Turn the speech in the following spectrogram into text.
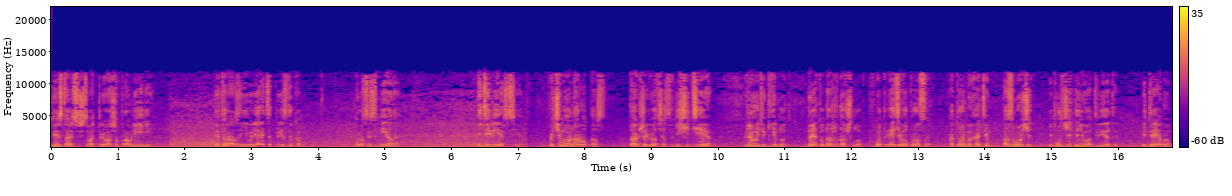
перестали существовать при вашем правлении? Это разве не является признаком госизмены и диверсии? Почему народ нас так живет сейчас в нищете? Люди гибнут, до этого даже дошло. Вот эти вопросы, которые мы хотим озвучить и получить на него ответы. И требуем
